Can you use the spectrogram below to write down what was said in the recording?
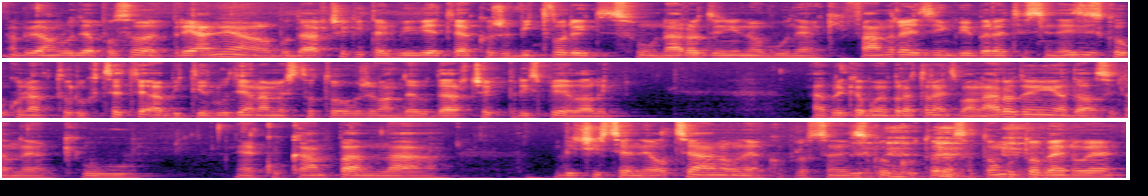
aby vám ľudia poslali priania alebo darčeky, tak vy viete akože vytvoriť svoju narodeninovú nejaký fundraising, vyberete si neziskovku, na ktorú chcete, aby tí ľudia namiesto toho, že vám dajú darček, prispievali. Napríklad môj bratranec mal narodení a dal si tam nejakú, nejakú kampaň na vyčistenie oceánov, nejakú proste neziskovku, ktorá sa tomuto venuje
